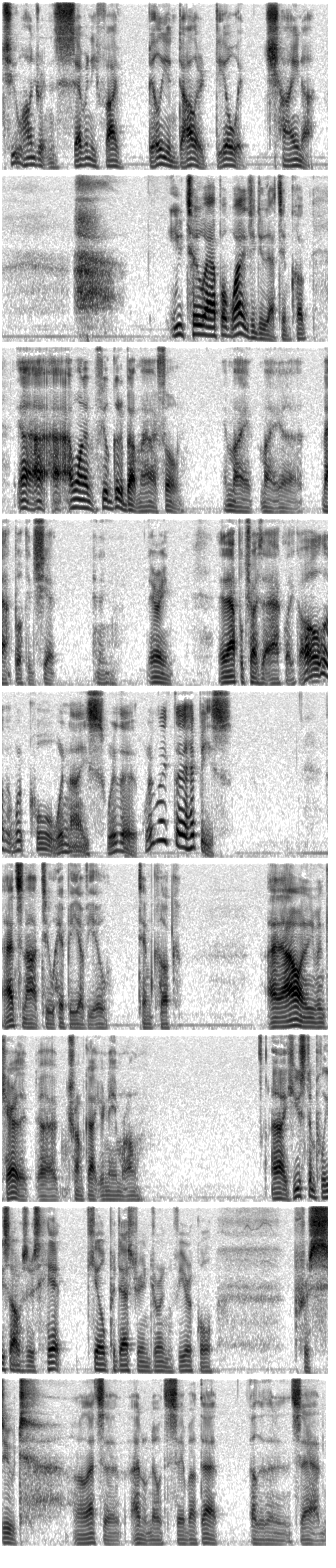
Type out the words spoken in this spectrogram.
$275 billion deal with China. You too, Apple. Why did you do that, Tim Cook? I, I, I want to feel good about my iPhone and my my uh, MacBook and shit. And then there ain't. And Apple tries to act like, oh look, we're cool, we're nice, we're the we're like the hippies. That's not too hippie of you, Tim Cook. I don't even care that uh, Trump got your name wrong. Uh, Houston police officers hit, kill pedestrian during vehicle pursuit. Well, that's a, I don't know what to say about that other than it's sad.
